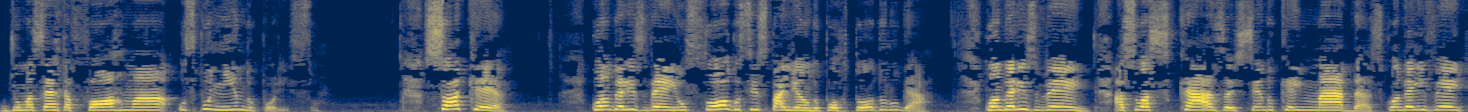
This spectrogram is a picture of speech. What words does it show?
de uma certa forma, os punindo por isso. Só que, quando eles veem o fogo se espalhando por todo lugar, quando eles veem as suas casas sendo queimadas, quando eles veem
